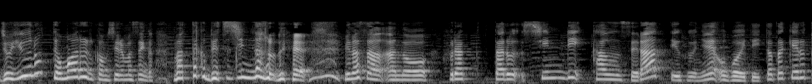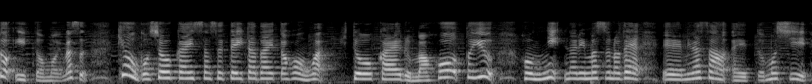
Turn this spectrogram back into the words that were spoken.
女優のって思われるかもしれませんが全く別人なので皆さんあのフラクタル心理カウンセラーっていう風にね覚えていただけるといいと思います。今日ご紹介させていただいた本は人を変える魔法という本になりますので、えー、皆さん、えーと、もし、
